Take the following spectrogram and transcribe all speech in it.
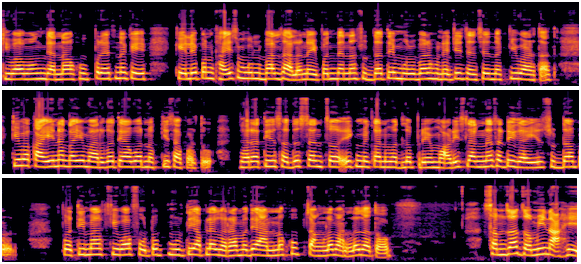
किंवा मग ज्यांना खूप प्रयत्न के केले पण काहीच मूलबाल झालं नाही पण त्यांनासुद्धा ते मूलबाल होण्याचे चान्सेस नक्की वाढतात. किंवा काही ना काही मार्ग त्यावर नक्की सापडतो. घरातील सदस्यांचं एकमेकांमधलं प्रेम वाढीस लागण्यासाठी गाईसुद्धा प्रतिमा किंवा फोटो मूर्ती आपल्या घरामध्ये आणणं खूप चांगलं मानलं जातं. समजा जमीन आहे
